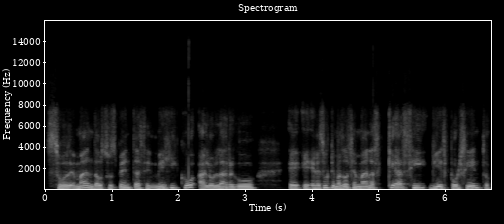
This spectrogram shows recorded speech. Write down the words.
su demanda o sus ventas en México a lo largo, eh, eh, en las últimas dos semanas, casi 10%.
